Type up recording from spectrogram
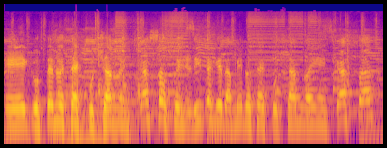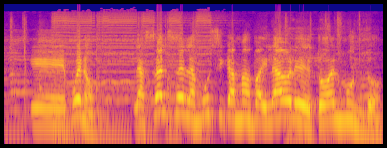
eh, que usted no está escuchando en casa, o señorita que también lo está escuchando ahí en casa. Eh, bueno, la salsa es la música más bailable de todo el mundo.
